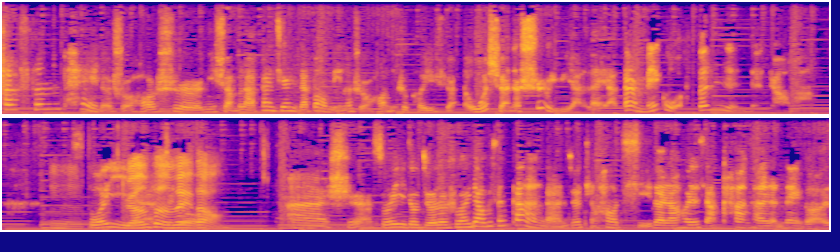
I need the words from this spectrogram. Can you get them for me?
它分配的时候是你选不了，但其实你在报名的时候你是可以选的。我选的是语言类啊，但是没给我分进去，你知道吗？嗯，所以缘分未到。啊，是，所以就觉得说，要不先干干，觉得挺好奇的，然后也想看看人那个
